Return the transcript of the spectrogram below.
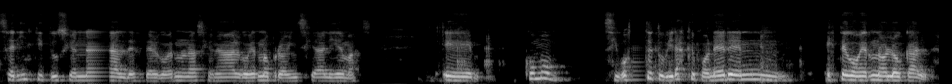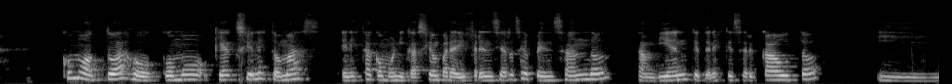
ser institucional desde el gobierno nacional, gobierno provincial y demás, ¿cómo, si vos te tuvieras que poner en este gobierno local, ¿cómo actúas o cómo, qué acciones tomas en esta comunicación para diferenciarse pensando también que tenés que ser cauto y,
